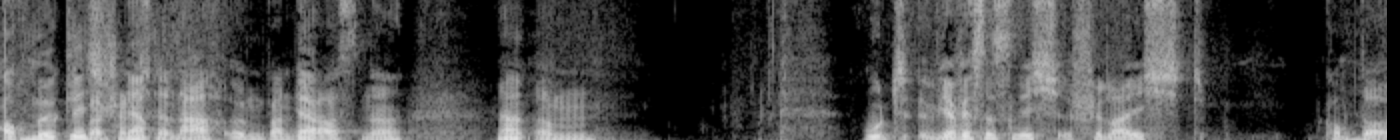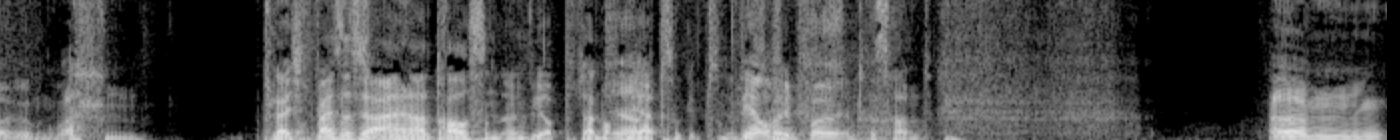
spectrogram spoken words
Auch möglich. wahrscheinlich ja, danach irgendwann Ja. erst, ne? ja. Ähm, gut, wir wissen es nicht, vielleicht kommt da irgendwann. Vielleicht weiß es ja zu- einer draußen irgendwie, ob da noch Ja. mehr zu gibt. Zum Wäre auf jeden Fall interessant. Ähm,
